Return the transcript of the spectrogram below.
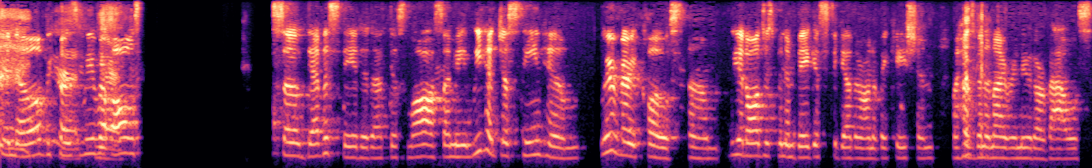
you know, because Yes, we were yes. all so devastated at this loss. I mean, we had just seen him. We were very close. Um, we had all just been in Vegas together on a vacation. My husband and I renewed our vows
